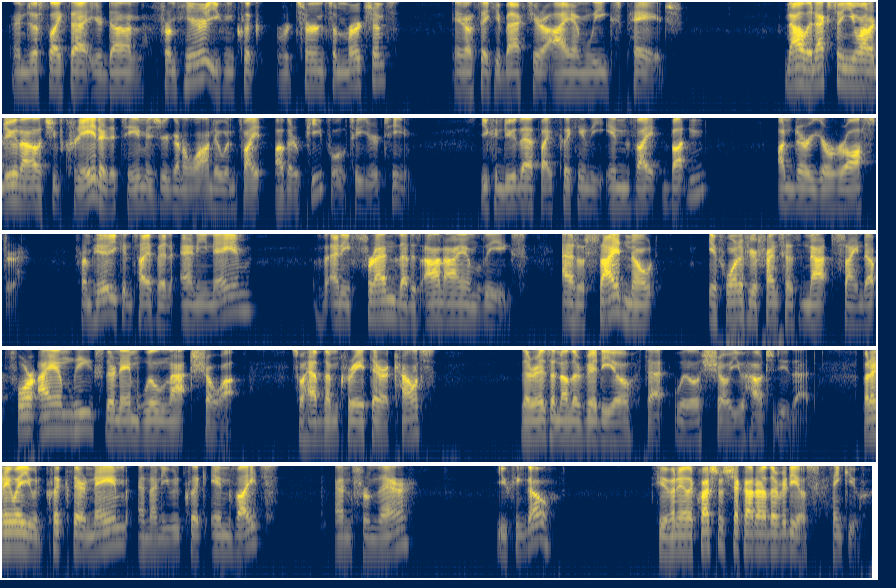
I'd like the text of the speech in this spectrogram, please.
And just like that, you're done. From here, you can click return to merchant and it'll take you back to your IM Leagues page. Now, the next thing you want to do now that you've created a team is you're going to want to invite other people to your team. You can do that by clicking the invite button under your roster. From here, you can type in any name of any friend that is on IM Leagues. As a side note, if one of your friends has not signed up for IM Leagues, their name will not show up. So have them create their account. There is another video that will show you how to do that. But anyway, you would click their name and then you would click invite and from there you can go. If you have any other questions, check out our other videos. Thank you.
